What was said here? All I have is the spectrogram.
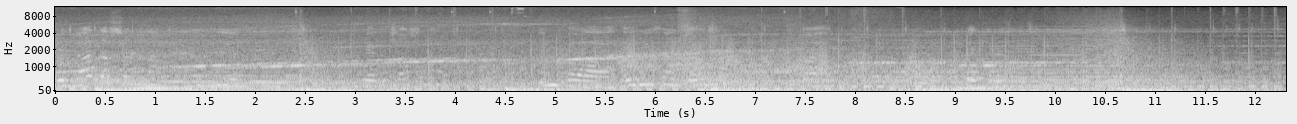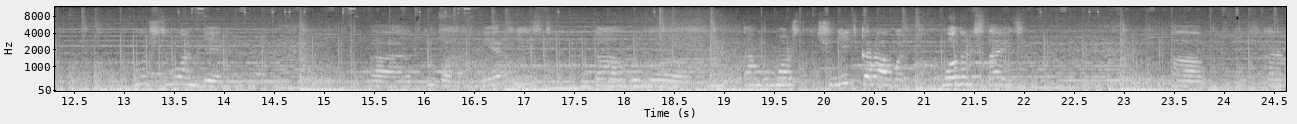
бригада особенно. Я качался уже. Имба, Эрихан тоже. Лучше всего империя. А, тут а, смерть есть. Там вы, мо- там вы можете чинить корабль, модуль ставить. А, кораб-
